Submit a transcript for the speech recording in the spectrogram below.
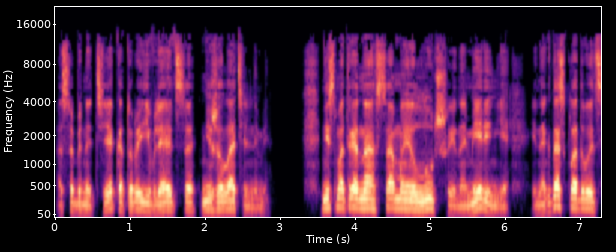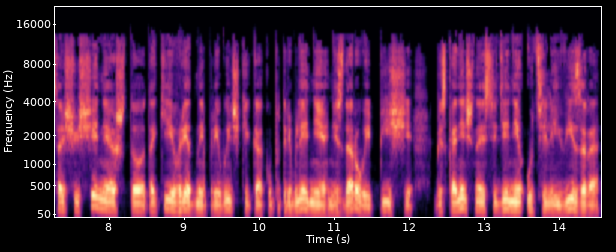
особенно те, которые являются нежелательными. Несмотря на самые лучшие намерения, иногда складывается ощущение, что такие вредные привычки, как употребление нездоровой пищи, бесконечное сидение у телевизора,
